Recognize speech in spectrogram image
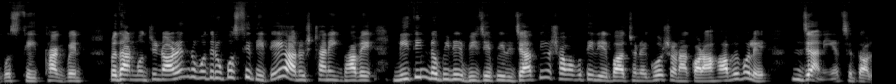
উপস্থিত থাকবেন। প্রধানমন্ত্রী নরেন্দ্র মোদীর উপস্থিতিতে আনুষ্ঠানিকভাবে নীতিন নবীনের বিজেপির জাতীয় সভাপতি নির্বাচনে ঘোষণা করা হবে বলে জানিয়েছে দল।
